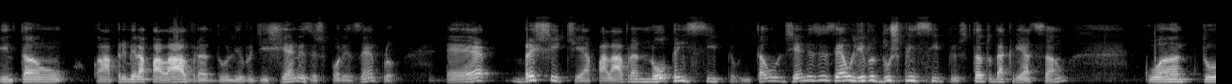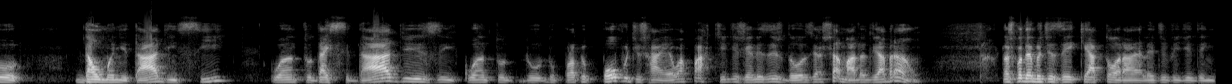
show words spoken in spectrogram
Então, a primeira palavra do livro de Gênesis, por exemplo, é Breshit, é a palavra no princípio. Então, Gênesis é o livro dos princípios, tanto da criação quanto da humanidade em si, quanto das cidades e quanto do, do, próprio povo de Israel a partir de Gênesis 12, a chamada de Abraão. Nós podemos dizer que a Torá ela é dividida em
